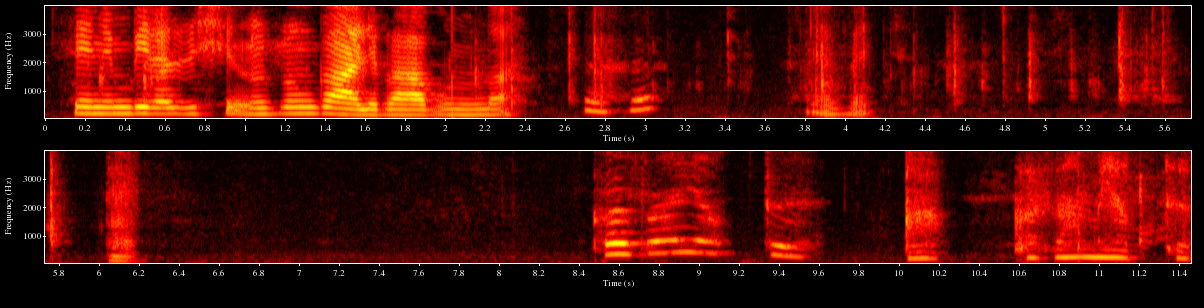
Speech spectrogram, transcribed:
Senin biraz işin uzun galiba bunda. hı hı. Evet. Kaza yaptı. Ah, kaza mı yaptı?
